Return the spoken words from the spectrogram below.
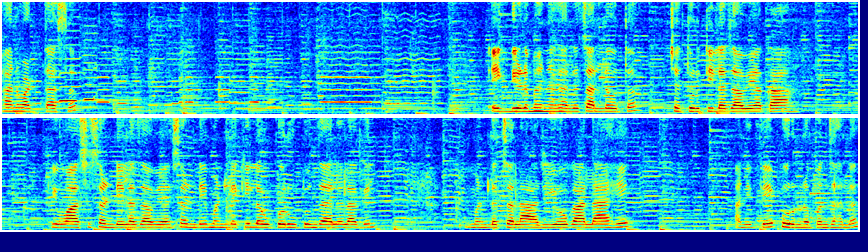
छान वाटतं असं. एक दीड महिना झालं चाललं होतं. चतुर्थीला जाऊया का? किंवा असं संडेला जाऊया? संडे म्हटलं की लवकर उठून जायला लागेल. म्हटलं चला आज योग आला आहे. आणि ते पूर्ण पण झालं.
